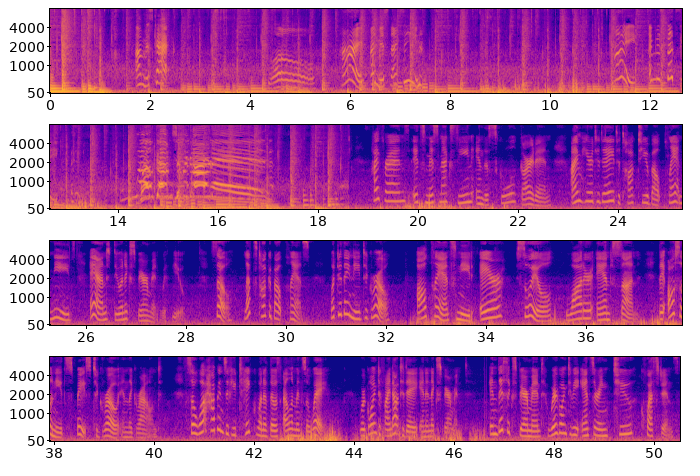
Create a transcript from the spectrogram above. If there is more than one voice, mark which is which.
Speaker 1: I'm Miss Cat. Whoa. Hi, I'm Miss Maxine. Hi, I'm Miss Betsy.
Speaker 2: Welcome to the garden!
Speaker 3: Hi friends, it's Miss Maxine in the school garden. I'm here today to talk to you about plant needs and do an experiment with you. So, let's talk about plants. What do they need to grow? All plants need air, soil, water, and sun. They also need space to grow in the ground. So what happens if you take one of those elements away? We're going to find out today in an experiment. In this experiment, we're going to be answering two questions.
